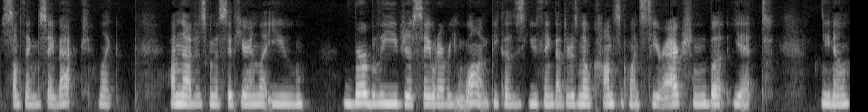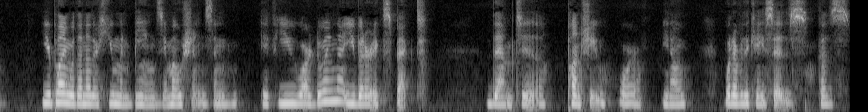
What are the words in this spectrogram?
something to say back. Like, I'm not just gonna sit here and let you verbally just say whatever you want because you think that there's no consequence to your action, but yet, you know, you're playing with another human being's emotions. And if you are doing that, you better expect them to punch you or, you know, whatever the case is. Because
